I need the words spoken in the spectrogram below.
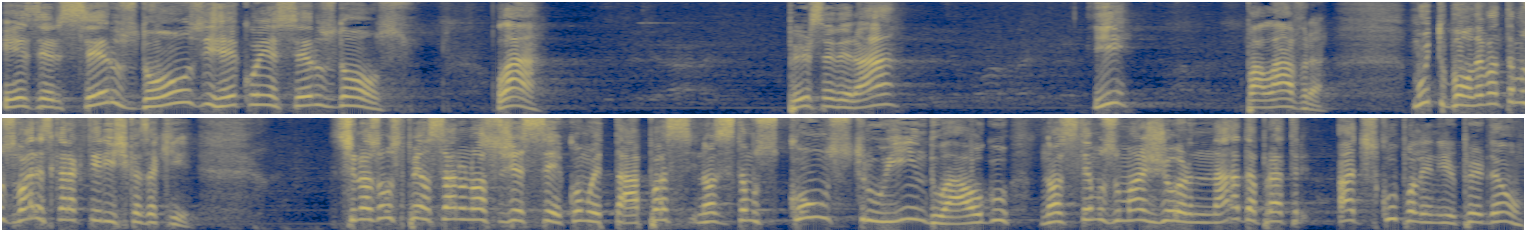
Exercer os dons e reconhecer os dons. Lá. Perseverar. E palavra. Muito bom, levantamos várias características aqui. Se nós vamos pensar no nosso GC como etapas, nós estamos construindo algo, nós temos uma jornada para ah, desculpa, Lenir, perdão.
